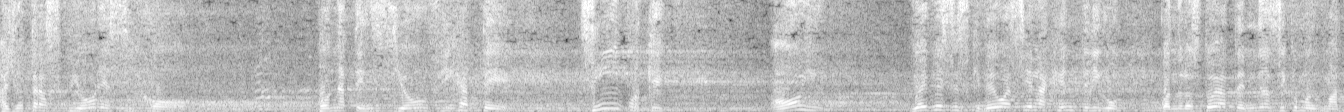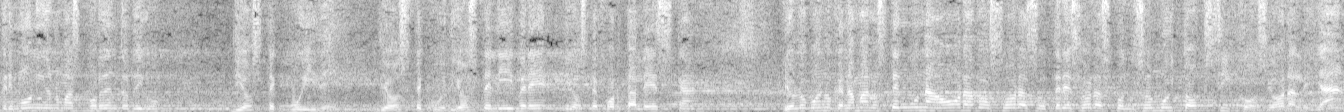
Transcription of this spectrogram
Hay otras peores, hijo. Pon atención, fíjate. Sí, porque hoy yo hay veces que veo así a la gente, digo, cuando lo estoy atendiendo así como el matrimonio, nomás por dentro, digo, Dios te cuide, Dios te cuide, Dios te libre, Dios te fortalezca. Yo lo bueno que nada más los tengo una hora, dos horas o tres horas cuando son muy tóxicos, y órale ya.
